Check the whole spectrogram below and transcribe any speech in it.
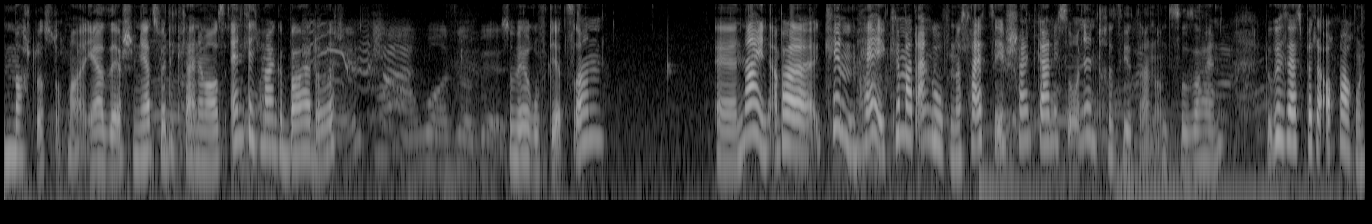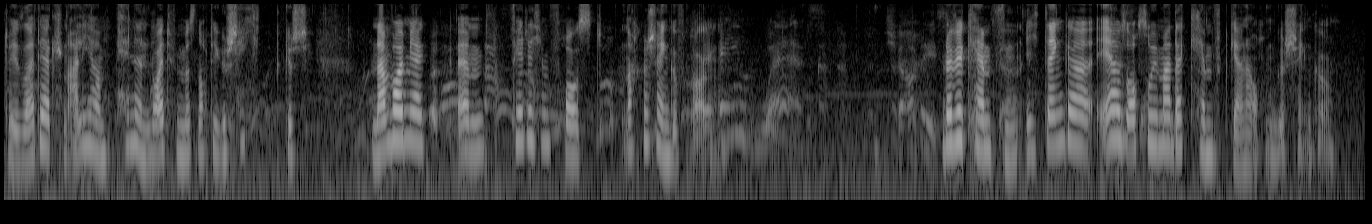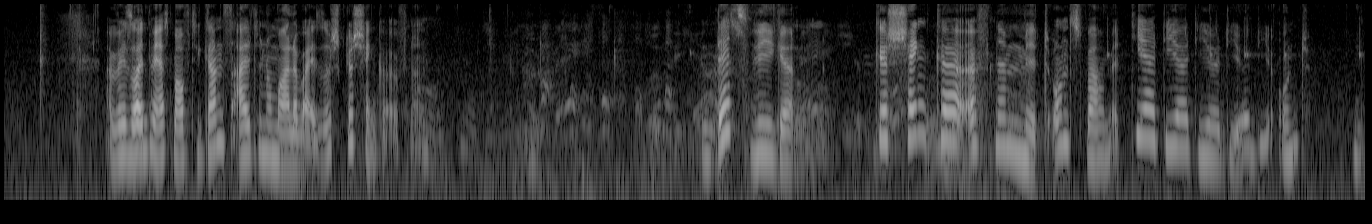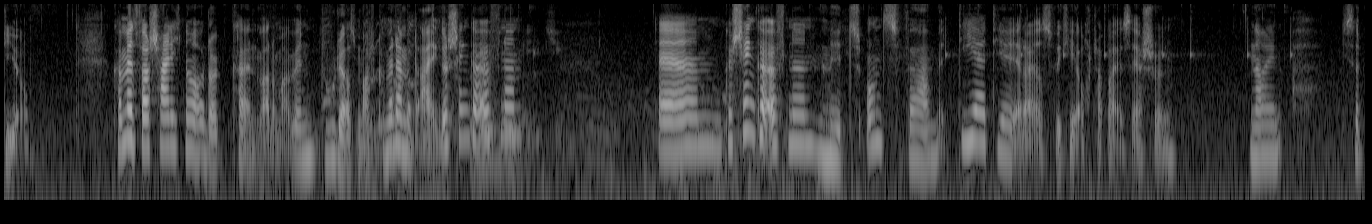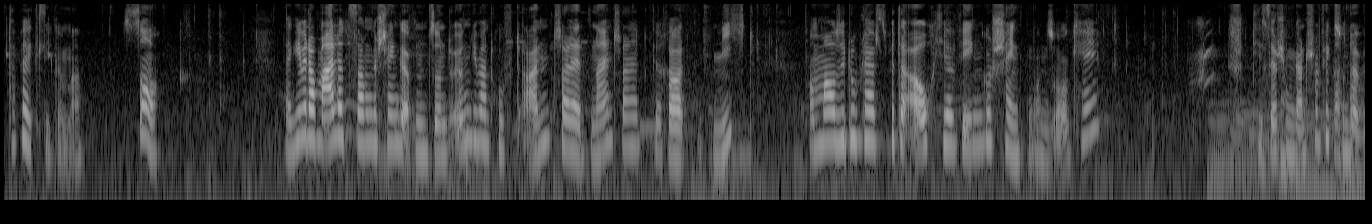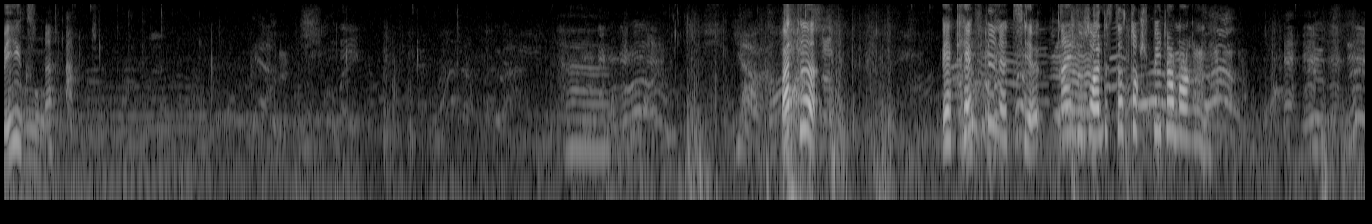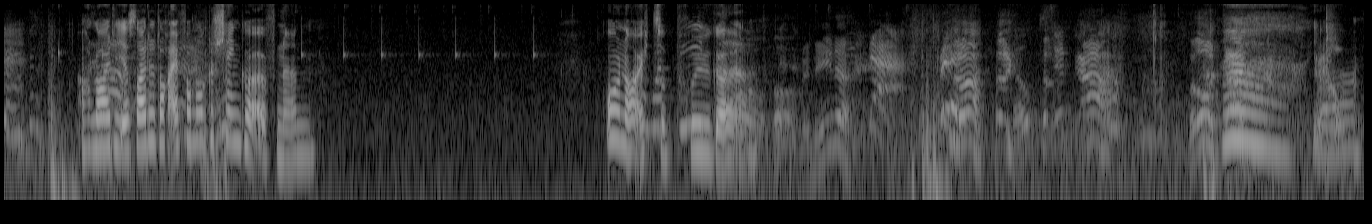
Mach das doch mal. Ja, sehr schön. Jetzt wird die kleine Maus endlich mal gebadet. So, wer ruft jetzt an? Äh, nein, aber Kim, hey, Kim hat angerufen. Das heißt, sie scheint gar nicht so uninteressiert an uns zu sein. Du gehst jetzt bitte auch mal runter. Ihr seid ja jetzt schon alle hier am Pennen. Leute, wir müssen noch die Geschichte... Gesch Und dann wollen wir, ähm, Fertig im Frost nach Geschenke fragen. Oder wir kämpfen. Ich denke, er ist auch so jemand, der kämpft gerne auch um Geschenke. Aber wir sollten erstmal auf die ganz alte, normale Weise Geschenke öffnen. Deswegen Geschenke öffnen mit. Und zwar mit dir, dir, dir, dir, dir und dir. Können wir jetzt wahrscheinlich nur, oder kein, warte mal, wenn du das machst, können wir damit ein Geschenke öffnen? Ähm, Geschenke öffnen mit. Und zwar mit dir, dir, ja, da ist Vicky auch dabei, sehr schön. Nein, diese Doppelklick immer. So. Dann gehen wir doch mal alle zusammen Geschenke öffnen. So, und irgendjemand ruft an. Janet, nein, Janet gerade nicht. Und Mausi, du bleibst bitte auch hier wegen Geschenken und so, okay? Die ist ja schon ganz schön fix unterwegs. Warte! Wer kämpft denn jetzt hier? Nein, du solltest das doch später machen. Ach Leute, ihr solltet doch einfach nur Geschenke öffnen. Ohne euch zu prügeln. Ach, ja.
